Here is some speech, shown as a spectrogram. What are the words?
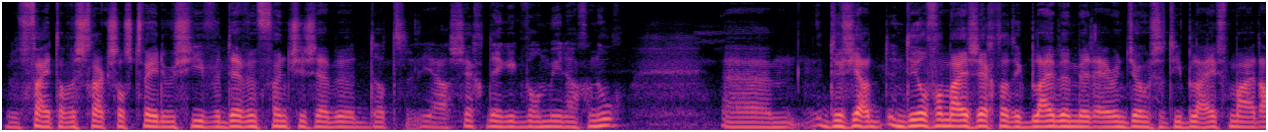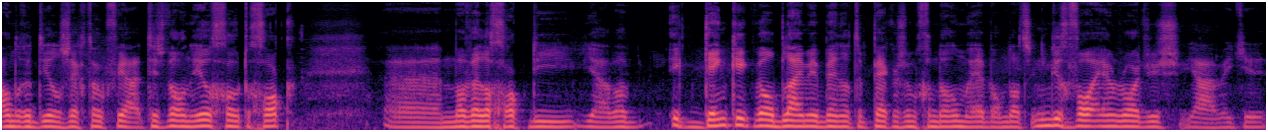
Het feit dat we straks als tweede receiver Devin Funches hebben, dat ja, zegt denk ik wel meer dan genoeg. Ehm, dus ja, een deel van mij zegt dat ik blij ben met Aaron Jones dat hij blijft. Maar het andere deel zegt ook van ja, het is wel een heel grote gok. Ehm, maar wel een gok die, ja, waar ik denk ik wel blij mee ben dat de Packers hem genomen hebben. Omdat in ieder geval Aaron Rodgers, ja, weet je,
